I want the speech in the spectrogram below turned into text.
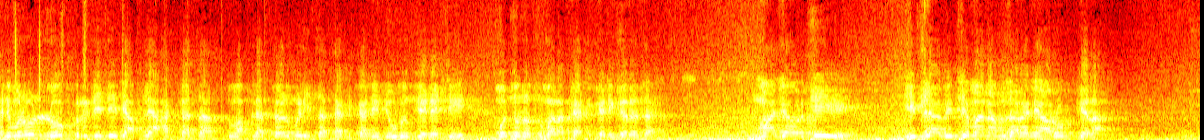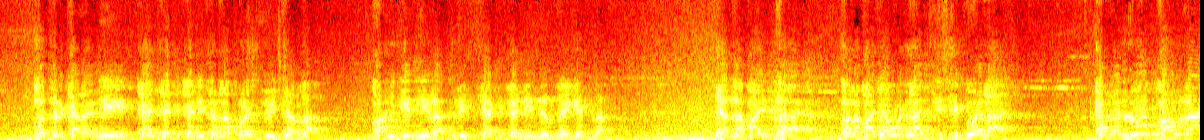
आणि म्हणून लोकप्रतिनिधी जे आपल्या हक्काचा असतो आपल्या तळमळीचा त्या ठिकाणी निवडून देण्याची बंधून तुम्हाला त्या ठिकाणी गरज आहे. माझ्यावरती इथल्या विद्यमान आमदारांनी आरोप केला. पत्रकारांनी काय त्या ठिकाणी त्यांना प्रश्न विचारला. पालकींनी रात्रीच त्या ठिकाणी निर्णय घेतला. त्यांना माहीत नाही मला माझ्या वडिलांची शिकवण आहे. कारण लोकभावना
